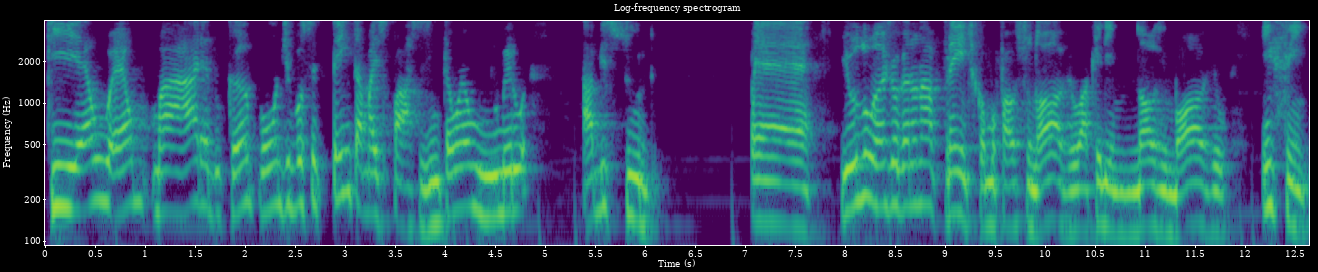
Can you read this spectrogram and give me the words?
que é, um, é uma área do campo onde você tenta mais passes, então é um número absurdo. É, e o Luan jogando na frente, como falso 9, ou aquele 9 móvel, enfim.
